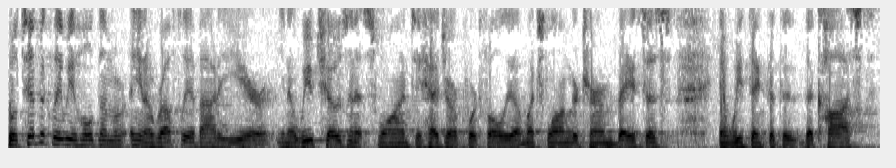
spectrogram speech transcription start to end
Well, typically we hold them, you know, roughly about a year. You know, we've chosen at Swan to hedge our portfolio on a much longer term basis, and we think that the, the cost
